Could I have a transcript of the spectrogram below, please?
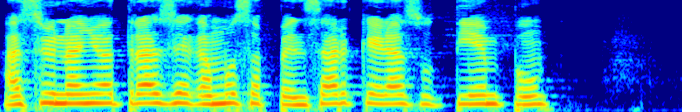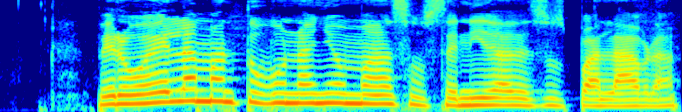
Hace un año atrás llegamos a pensar que era su tiempo, pero Él la mantuvo un año más sostenida de sus palabras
